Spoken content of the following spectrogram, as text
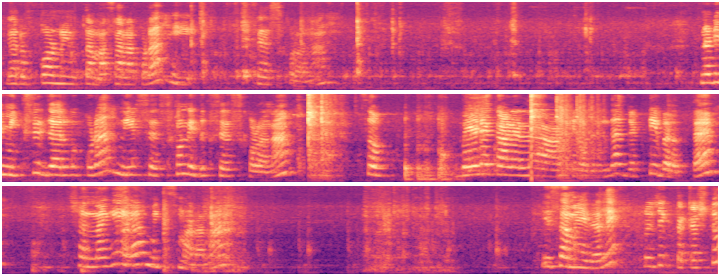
ಈಗ ರುಬ್ಕೊಂಡಿಂಥ ಮಸಾಲ ಕೂಡ ಈ ಸೇರಿಸ್ಕೊಳ್ಳೋಣ. ನೋಡಿ, ಮಿಕ್ಸಿ ಜಾರ್ಗೂ ಕೂಡ ನೀರು ಸೇರಿಸ್ಕೊಂಡು ಇದಕ್ಕೆ ಸೇರಿಸ್ಕೊಳ್ಳೋಣ. ಸೊ ಬೇಳೆಕಾಳೆಲ್ಲ ಹಾಕಿರೋದ್ರಿಂದ ಗಟ್ಟಿ ಬರುತ್ತೆ. ಚೆನ್ನಾಗಿ ಈಗ ಮಿಕ್ಸ್ ಮಾಡೋಣ. ಈ ಸಮಯದಲ್ಲಿ ರುಚಿಗೆ ತಕ್ಕಷ್ಟು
